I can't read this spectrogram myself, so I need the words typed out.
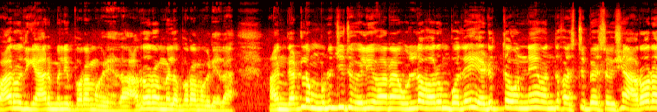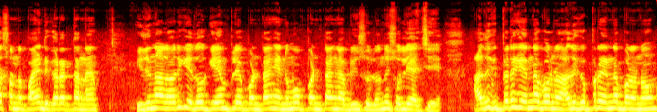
பார்வதிக்கு யார் மேலேயும் பொறாம கிடையாதா? அரோரா மேலே பொறாம கிடையாதா? அந்த இடத்துல முடிஞ்சிட்டு வெளியே வரேன் உள்ளே வரும்போதே எடுத்த உடனே வந்து ஃபஸ்ட்டு பேசுகிற விஷயம் அரோரா சொன்ன பாயிண்ட் கரெக்ட் தானே? இது நாள் வரைக்கும் ஏதோ கேம் ப்ளே பண்ணிட்டாங்க என்னமோ பண்ணிட்டாங்க அப்படின்னு சொல்லி வந்து சொல்லியாச்சு. அதுக்கு பிறகு என்ன பண்ணணும்? அதுக்கப்புறம் என்ன பண்ணணும்?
